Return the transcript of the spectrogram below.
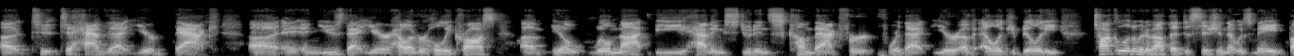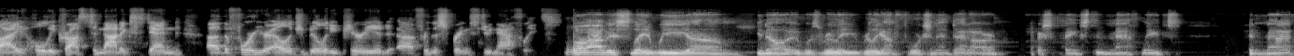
uh, to to have that year back uh, and, and, use that year. However, Holy Cross, um, you know, will not be having students come back for for that year of eligibility. Talk a little bit about that decision that was made by Holy Cross to not extend uh, the four-year eligibility period uh, for the spring student athletes. Well, obviously, we, um, you know, it was really, really unfortunate that our, our spring student athletes could not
